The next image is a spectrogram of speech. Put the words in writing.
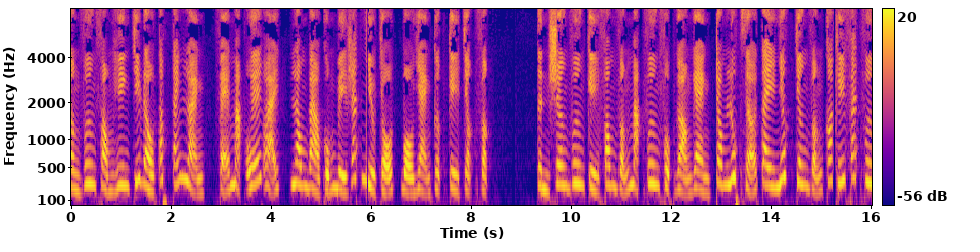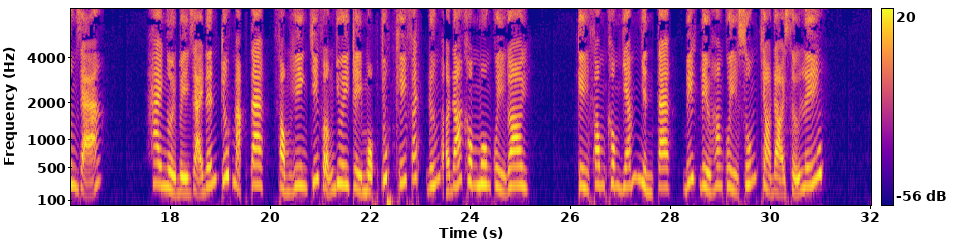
Tần vương phòng hiên chí đầu tóc tán loạn, vẻ mặt uế oải, lông bào cũng bị rách nhiều chỗ, bộ dạng cực kỳ chật vật. Tình Sơn Vương Kỳ Phong vẫn mặc vương phục gọn gàng, trong lúc giở tay nhấc chân vẫn có khí phách vương giả. Hai người bị giải đến trước mặt ta, phòng hiên chí vẫn duy trì một chút khí phách đứng ở đó không muôn quỳ goi. Kỳ Phong không dám nhìn ta, biết điều hon quỳ xuống chờ đợi xử lý.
